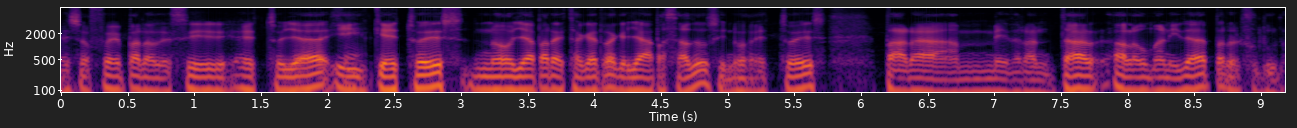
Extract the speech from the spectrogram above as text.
Eso fue para decir esto ya Sí. y que esto es no ya para esta guerra que ya ha pasado, sino esto es para amedrantar a la humanidad para el futuro.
